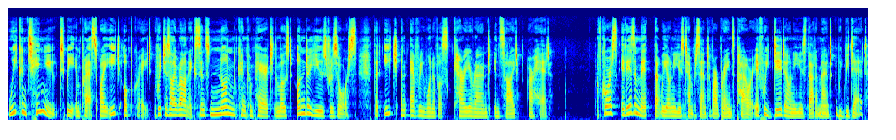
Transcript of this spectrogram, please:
We continue to be impressed by each upgrade, which is ironic since none can compare to the most underused resource that each and every one of us carry around inside our head. Of course, it is a myth that we only use 10% of our brain's power. If we did only use that amount, we'd be dead.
